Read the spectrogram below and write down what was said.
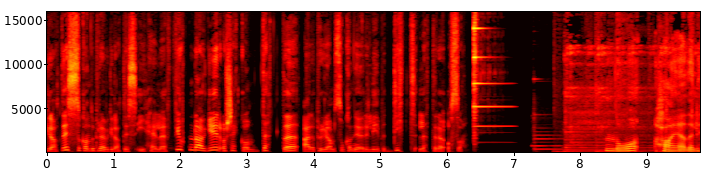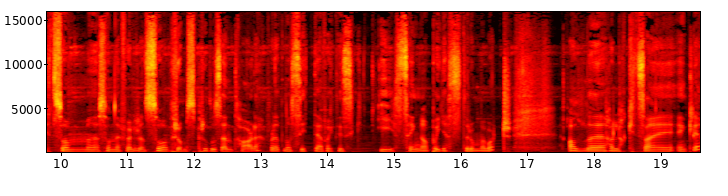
gratis, så kan du prøve gratis i hele 14 dager. og sjekke om dette er et program som kan gjøre livet ditt lettere også. Nå har jeg det litt som sånn jeg føler en soveromsprodusent har det. For nå sitter jeg faktisk i senga på gjesterommet vårt. Alle har lagt seg, egentlig.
